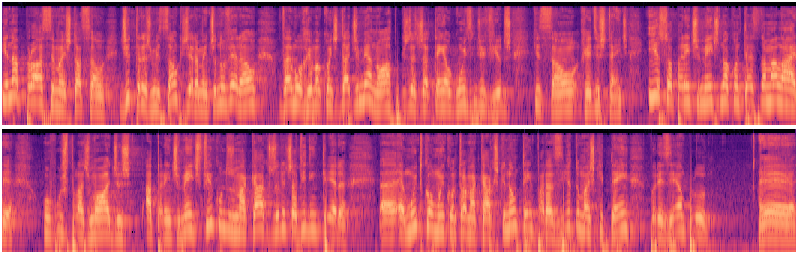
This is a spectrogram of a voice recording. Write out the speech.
E na próxima estação de transmissão, que geralmente é no verão, vai morrer uma quantidade menor, porque já, já tem alguns indivíduos que são resistentes. Isso aparentemente não acontece na malária os plasmódios, aparentemente, ficam dos macacos durante a vida inteira. É, é muito comum encontrar macacos que não têm parasito, mas que têm, por exemplo, é,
